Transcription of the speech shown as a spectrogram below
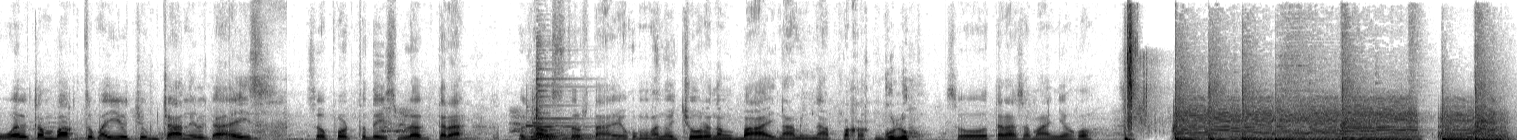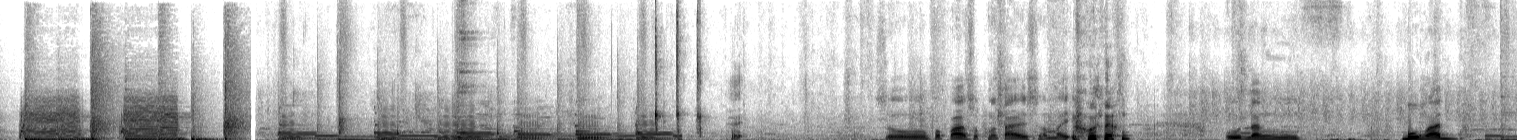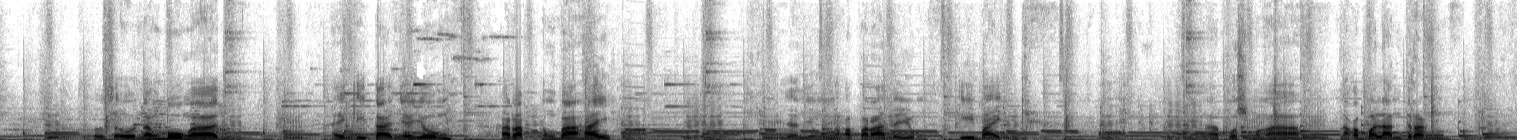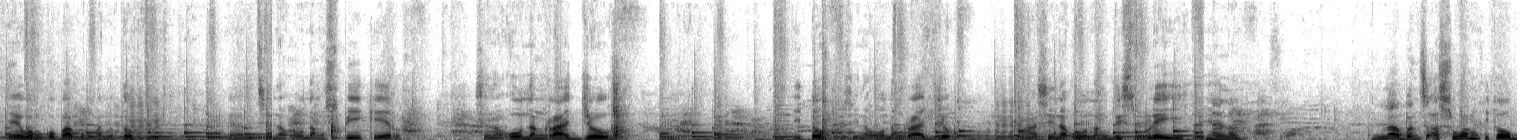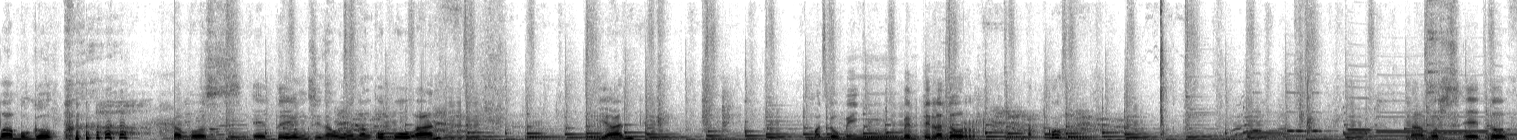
Welcome back to my YouTube channel guys. So for today's vlog, tara mag house tour tayo kung ano itsura ng bahay naming napakagulo. So tara, samahan niyo ako. Hey. So papasok na tayo sa may unang unang bungad. So sa unang bungad ay kita nyo yung harap ng bahay. Yan yung nakaparada yung e-bike. Tapos mga nakabalandrang ewan ko ba kung ano to. Yan, sinaunang speaker, sinaunang radyo. Ito, sinaunang radyo. Mga sinaunang display. Yan o. Laban sa aswang, ikaw ba, bugo? Tapos, ito yung sinaunang upuan. Yan. Maduming ventilador. Ako. Tapos, ito.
